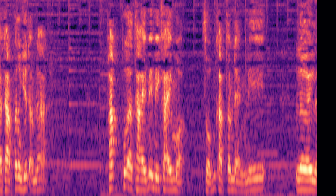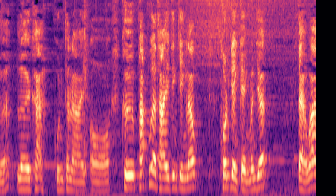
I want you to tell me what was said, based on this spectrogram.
นะครับ ก็ต้องยึดอำนาจพักเพื่อไทยไม่มีใครเหมาะสมกับตำแหน่งนี้เลยเหรอเลยค่ะ คุณทนายอ๋อคือพักเพื่อไทยจริง ๆ แล้ว คนเก่งๆมันเยอะ แต่ว่า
